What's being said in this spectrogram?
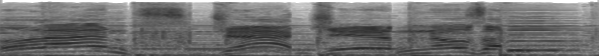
Lance! Jack Jim, knows a...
